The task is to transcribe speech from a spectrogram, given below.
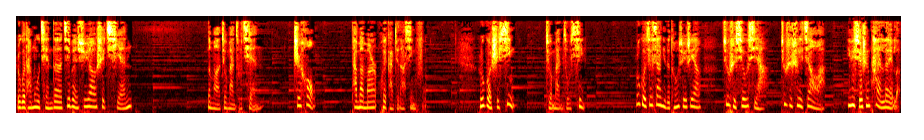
如果他目前的基本需要是钱。那么就满足钱，之后，他慢慢会感觉到幸福。如果是性，就满足性；如果就像你的同学这样，就是休息啊，就是睡觉啊，因为学生太累了。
